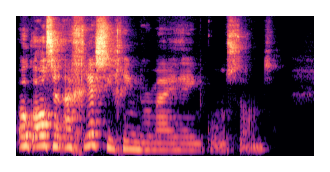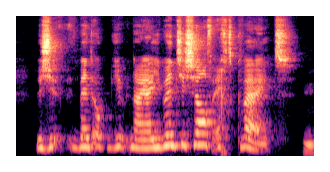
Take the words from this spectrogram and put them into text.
Ook als een agressie ging door mij heen constant. Dus je bent, ook, je, nou ja, je bent jezelf echt kwijt. Hm.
